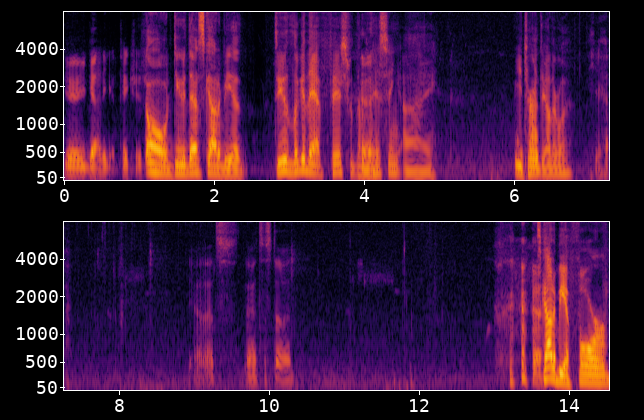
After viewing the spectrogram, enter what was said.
Here, you gotta get pictures. Oh, dude, that's gotta be a. Dude, look at that fish with the missing eye. You turn it the other way. Yeah. Yeah, that's that's a stud. It's gotta be a four,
